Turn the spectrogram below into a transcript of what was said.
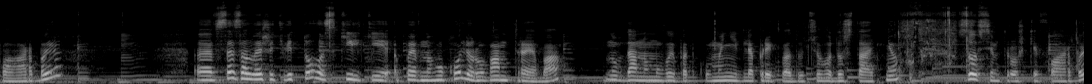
фарби. Е, Все залежить від того, скільки певного кольору вам треба. Ну, в даному випадку мені для прикладу цього достатньо. Зовсім трошки фарби.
